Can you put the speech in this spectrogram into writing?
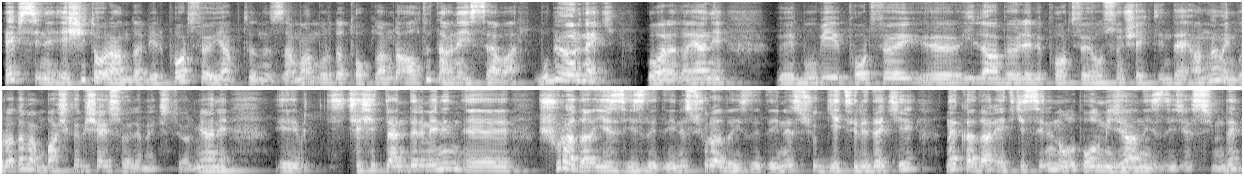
Hepsini eşit oranda bir portföy yaptığınız zaman burada toplamda 6 tane hisse var. Bu bir örnek bu arada. Yani e, bu bir portföy e, illa böyle bir portföy olsun şeklinde anlamayın. Burada ben başka bir şey söylemek istiyorum. Yani e, çeşitlendirmenin e, şurada iz, izlediğiniz, şurada izlediğiniz şu getirideki ne kadar etkisinin olup olmayacağını izleyeceğiz şimdi.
